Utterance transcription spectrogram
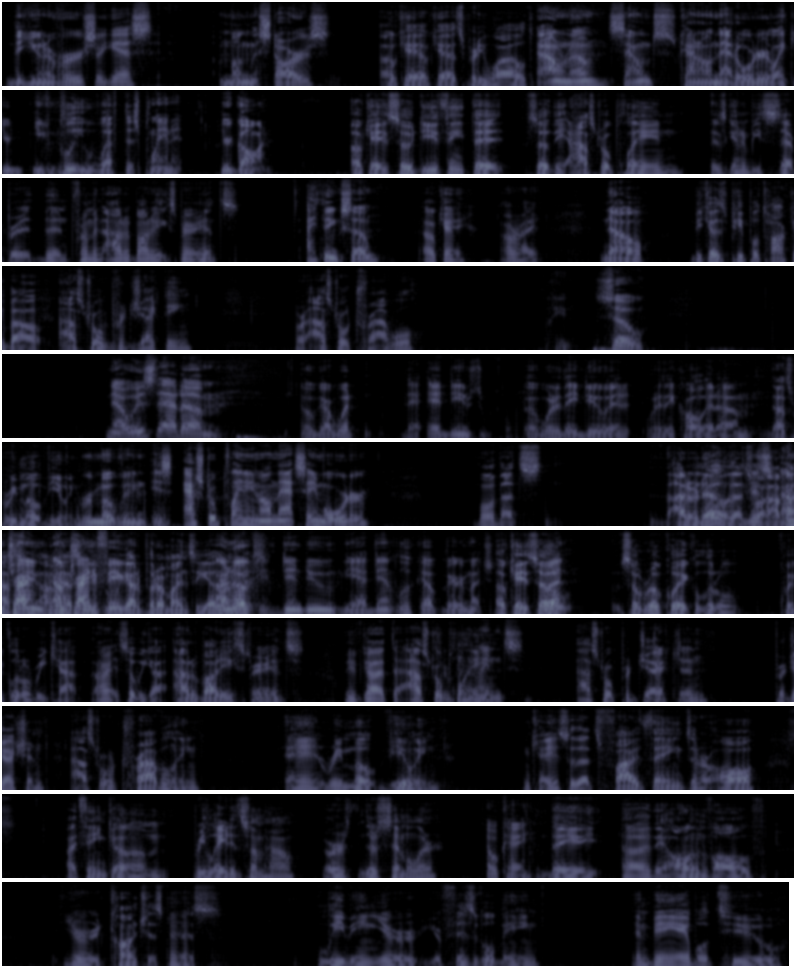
the universe, I guess, among the stars. Okay, okay, that's pretty wild. I don't know. Sounds kind of on that order. Like you're you completely left this planet. You're gone. Okay, so do you think that so the astral plane is going to be separate than from an out of body experience? I think so. Okay, all right. Now, because people talk about astral projecting or astral travel. So now is that um oh god what that Ed Dames uh, what do they do it what do they call it um that's remote viewing. remote viewing is astroplaning on that same order? Well, that's I don't know. That's what I'm, I'm asking- trying- I'm, I'm trying asking to if We figure- got to put our minds together. I on know this. it didn't do yeah didn't look up very much. Okay, so so real quick, a little quick little recap. All right, so we got out of body experience. We've got the astral plane, Planes. astral projection, Projection. projection, astral traveling, and remote viewing. Okay, so that's five things that are all, I think, um, related somehow or they're similar. Okay. They uh, they all involve your consciousness leaving your your physical being and being able to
